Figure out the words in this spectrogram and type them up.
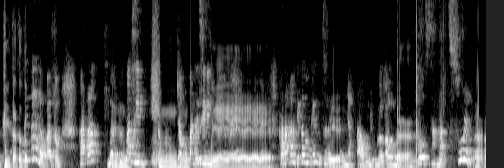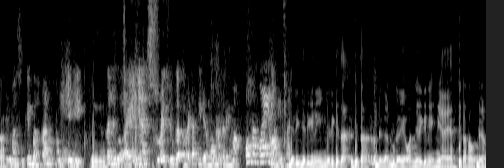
kita tetap Kita nggak Pak tuh, karena Bandung Mhm. masih Mhm. cakupan di sini juga Iya ya, iya Pak, ya. iya iya iya. Karena kan kita mungkin sering Iya. banyak tahu juga kalau. Bandung itu sangat sulit Ah. dimasuki bahkan untuk jadi Hmm. wisata juga kayaknya sulit juga mereka tidak mau menerima orang lain lah istilahnya. Jadi jadi gini, jadi kita kita dengan budayawan jadi gini nih ya, kita tahu dengan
